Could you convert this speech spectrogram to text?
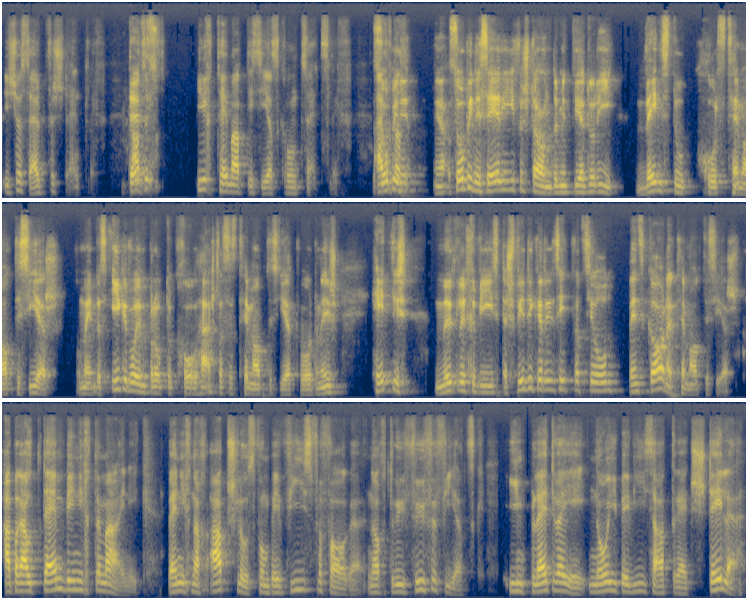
Ist ja selbstverständlich. Das also ich, ich thematisiere es grundsätzlich. So bin, ich, ja, so bin, ich, sehr einverstanden mit dir, Dori. Wenn du kurz thematisierst und wenn du das irgendwo im Protokoll hast, dass es thematisiert worden ist, hättest du möglicherweise eine schwierigere Situation, wenn du es gar nicht thematisierst. Aber auch dem bin ich der Meinung. Wenn ich nach Abschluss vom Beweisverfahren nach 345 im Plädoyer neue Beweisanträge stelle,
